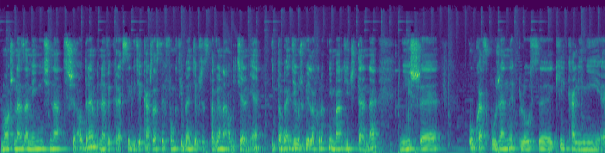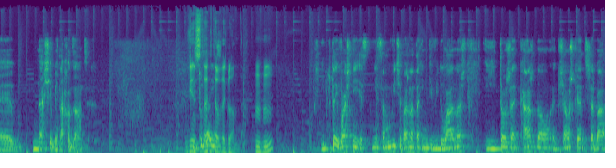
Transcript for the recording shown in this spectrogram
można zamienić na trzy odrębne wykresy, gdzie każda z tych funkcji będzie przedstawiona oddzielnie i to będzie już wielokrotnie bardziej czytelne niż e, układ współrzędnych plus kilka linii na siebie nachodzących. Więc tak to wygląda. Mhm. I tutaj właśnie jest niesamowicie ważna ta indywidualność i to, że każdą książkę trzeba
